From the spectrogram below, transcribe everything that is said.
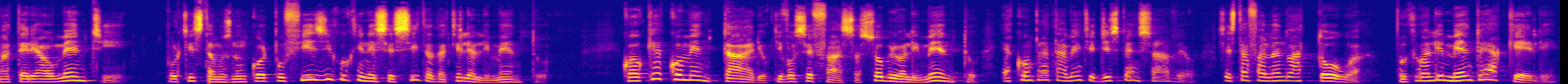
materialmente, porque estamos num corpo físico que necessita daquele alimento. Qualquer comentário que você faça sobre o alimento é completamente dispensável. Você está falando à toa. Porque o alimento é aquele.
